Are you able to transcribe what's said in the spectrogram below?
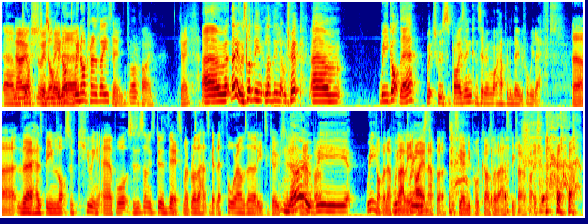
um, no, Josh we're just not. made We're not. a- We're not translating. Oh, I'm fine. Okay. Um, no, it was lovely, lovely little trip. Um, we got there, which was surprising considering what happened the day before we left. Uh, there has been lots of queuing at airports. Is it something to do with this? My brother had to get there four hours early to go to. no, Napa. we we Not the Napa we Valley, breezed- Ayia Napa. It's the only podcast where that has to be clarified.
